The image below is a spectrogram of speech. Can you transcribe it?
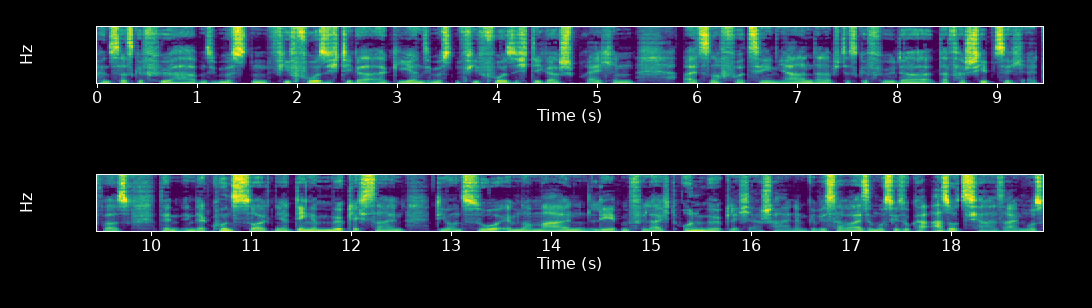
Künstler das Gefühl haben, sie müssten viel vorsichtiger agieren, sie müssten viel vorsichtiger sprechen als noch vor zehn Jahren. Dann habe ich das Gefühl, da, da verschiebt sich etwas. Denn in der Kunst sollten ja Dinge möglich sein, die uns so im normalen Leben vielleicht unmöglich erscheinen. In gewisser Weise muss sie sogar asozial sein, muss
